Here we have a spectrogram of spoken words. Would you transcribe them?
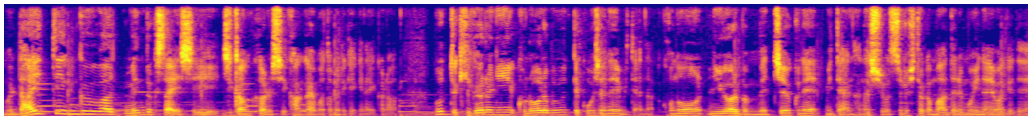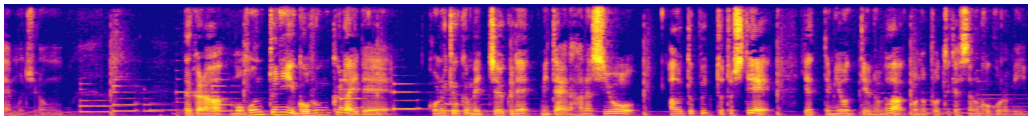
ライティングは面倒くさいし時間かかるし考えまとめなきゃいけないからもっと気軽にこのアルバムってこうじゃねみたいな。このニューアルバムめっちゃよくね？みたいな話をする人がまあ誰もいないわけでもちろん。だからもう本当に5分くらいでこの曲めっちゃよくね？みたいな話をアウトプットとしてやってみようっていうのがこのポッドキャストの試み。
